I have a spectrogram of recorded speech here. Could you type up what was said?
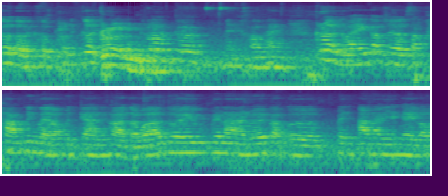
เกิดเออเกิดเกิดเกริ่น เกิดเกิดไม่เขาไปเกริ่นไว้กับเธอสักพักหนึ่งแล้วเหมือนกันค่ะ แต่ว่าด้วยเวลาด้วยแบบเออเป็นอะไรยังไงเรา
